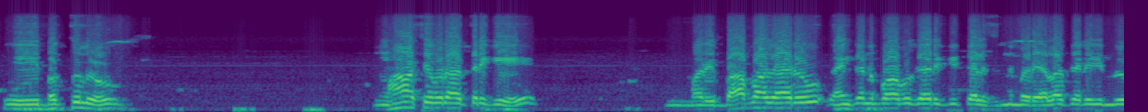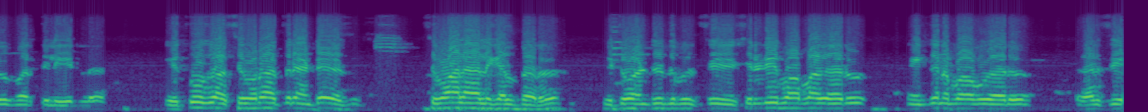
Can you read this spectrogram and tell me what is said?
ఈ భక్తులు మహాశివరాత్రికి మరి బాబా గారు వెంకన్న బాబు గారికి కలిసింది. మరి ఎలా జరిగిందో మరి తెలియట్లేదు ఎక్కువగా శివరాత్రి అంటే శివాలయాలకు వెళ్తారు. ఇటువంటిది షిరిడి బాబా గారు వెంకన్న బాబు గారు కలిసి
